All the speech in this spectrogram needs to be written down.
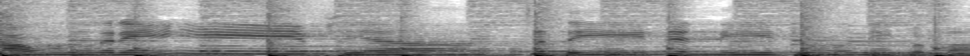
အောင်တရေပြစတိတနေသွန်ဒီပမာ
